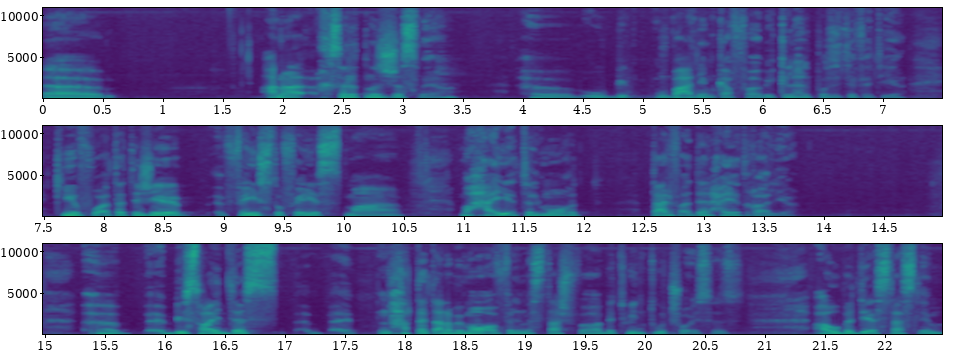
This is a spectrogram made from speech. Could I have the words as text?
آه أنا خسرت نص جسمي آه وبعدني مكفي بكل هال positivity كيف وقتها تجي face to face مع مع حقيقة الموت بتعرف قد إيه الحياة غالية. beside this انحطيت أنا بموقف في المستشفى between two choices أو بدي أستسلم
